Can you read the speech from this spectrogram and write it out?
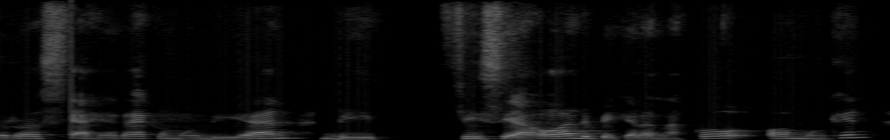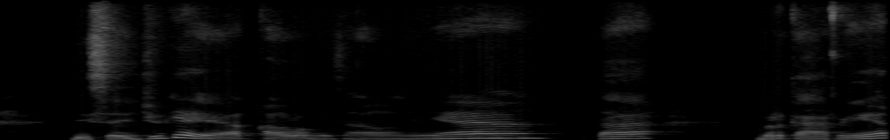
terus akhirnya kemudian di visi aku kan di pikiran aku oh mungkin bisa juga ya kalau misalnya kita berkarir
